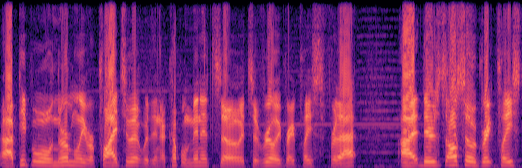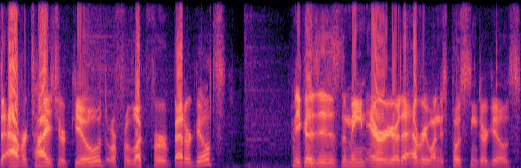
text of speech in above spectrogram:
uh, people will normally reply to it within a couple minutes, so it's a really great place for that. Uh, there's also a great place to advertise your guild or for look for better guilds because it is the main area that everyone is posting their guilds.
